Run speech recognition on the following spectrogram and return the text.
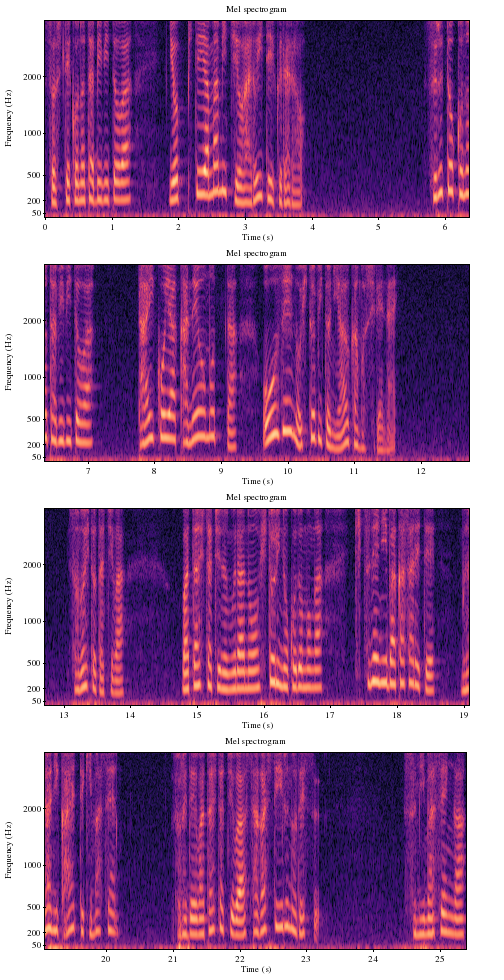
そしてこの旅人は、よっぴて山道を歩いていくだろう。するとこの旅人は、太鼓や鐘を持った大勢の人々に会うかもしれない。その人たちは、私たちの村の一人の子供が狐に化かされて村に帰ってきません。それで私たちは探しているのです。すみませんが、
